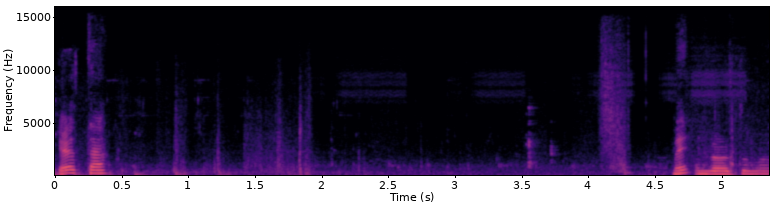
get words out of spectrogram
Ya está. anda, toma.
